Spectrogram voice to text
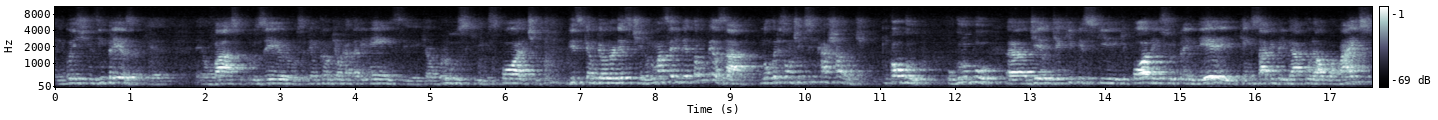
Tem dois times de empresa, que é, é o Vasco, o Cruzeiro, você tem um campeão catarinense, que é o Brusque, o Sport, vice-campeão nordestino. Numa Série B tão pesada, o Novo Horizontino se encaixa onde? Em qual grupo? O grupo ah, de, de equipes que, que podem surpreender e, quem sabe, brigar por algo a mais?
